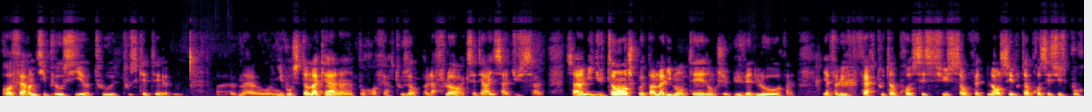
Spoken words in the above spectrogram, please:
refaire un petit peu aussi tout, tout ce qui était au niveau stomacal hein, pour refaire tout la flore, etc. Et ça, a mis du temps, je ne pouvais pas m'alimenter, donc je buvais de l'eau. Il a fallu faire tout un processus, en fait, lancer tout un processus pour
